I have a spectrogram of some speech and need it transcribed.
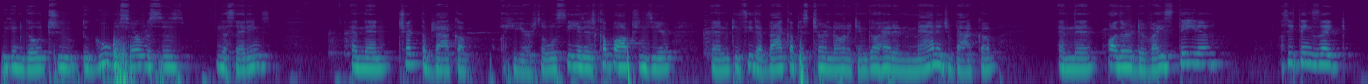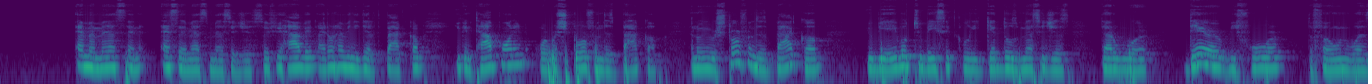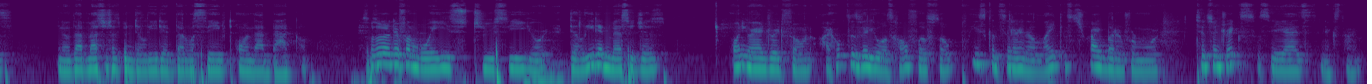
we can go to the Google services in the settings and then check the backup here. So we'll see here, there's a couple options here and we can see that backup is turned on. I can go ahead and manage backup and then other device data. I'll see things like MMS and SMS messages. So if you have it, I don't have any data backup, you can tap on it or restore from this backup. And when you restore from this backup, you'll be able to basically get those messages that were there before the phone was, you know, that message has been deleted that was saved on that backup. So those are different ways to see your deleted messages on your Android phone. I hope this video was helpful. So please consider hitting the like and subscribe button for more tips and tricks. See you guys next time.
